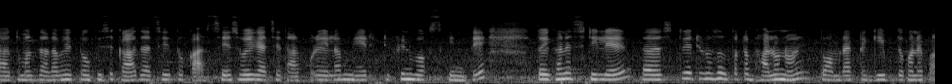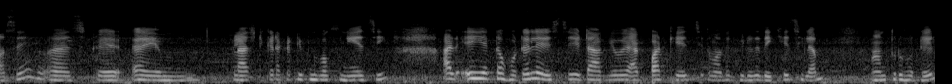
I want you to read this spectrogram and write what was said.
আর তোমার দাদাভাই একটা অফিসে কাজ আছে, তো কাজ শেষ হয়ে গেছে। তারপরে এলাম মেয়ের টিফিন বক্স কিনতে। তো এখানে স্টিলের স্টিলের টিফিন অতটা ভালো নয়। তো আমরা একটা গিফট দোকানের পাশে প্লাস্টিকের একটা টিফিন বক্স নিয়েছি। আর এই একটা হোটেলে এসেছি, এটা আগেও একবার খেয়েছি, তোমাদের ভিডিওতে দেখিয়েছিলাম আন্তুর হোটেল।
